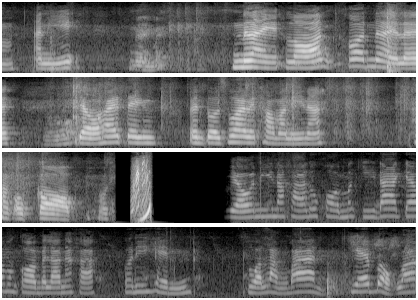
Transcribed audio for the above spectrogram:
ำอันนี้ เหนื่อยไหมเหนื่อยร้อนโคตรเหนื่อยเลยเนอะเดี๋ยวให้เต็งเป็นตัวช่วยไปทำอันนี้นะ ผักอบกรอบโอเคเดี๋ยววันนี้นะคะ ทุกคนเมื่อกี้ได้แก้วมังกรไปแล้วนะคะพอดีเห็นสวนหลังบ้านเพียบบอกว่า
